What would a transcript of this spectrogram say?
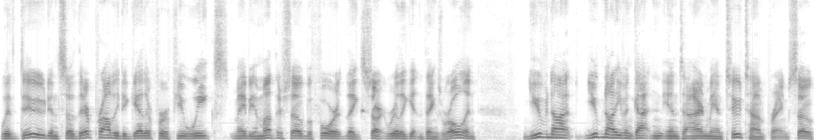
with Dude, and so they're probably together for a few weeks, maybe a month or so before they start really getting things rolling. You've not you've not even gotten into Iron Man two time frame. So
